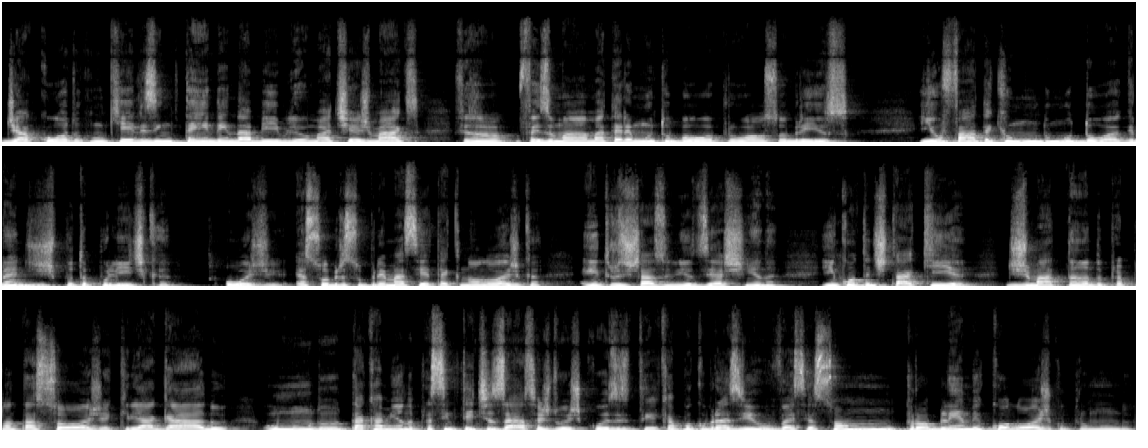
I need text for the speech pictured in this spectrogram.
de acordo com o que eles entendem da Bíblia. O Matias Max fez uma, fez uma matéria muito boa para o UOL sobre isso. E o fato é que o mundo mudou. A grande disputa política hoje é sobre a supremacia tecnológica entre os Estados Unidos e a China. enquanto a gente está aqui desmatando para plantar soja, criar gado, o mundo está caminhando para sintetizar essas duas coisas. Daqui a pouco o Brasil vai ser só um problema ecológico para o mundo.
